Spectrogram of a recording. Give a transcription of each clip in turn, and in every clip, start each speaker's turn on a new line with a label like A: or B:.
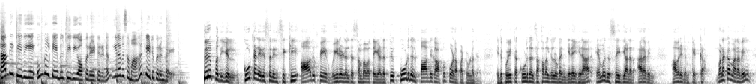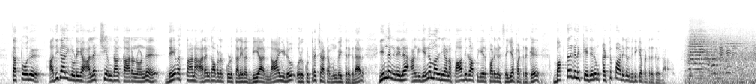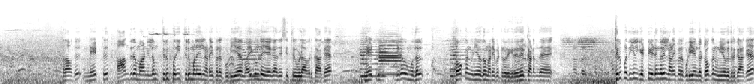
A: தந்தி டிவியை உங்கள் cable TV ஆபரேட்டரிடம் இலவசமாக கேட்டு பெறுங்கள்.
B: திருப்பதியில் கூட்ட நெரிசலில் சிக்கி ஆறு பேர் உயிரிழந்த சம்பவத்தை அடுத்து கூடுதல் பாதுகாப்பு போடப்பட்டுள்ளது. இது குறித்த கூடுதல் தகவல்களுடன் இணைகிறார் எமது செய்தியாளர் அரவிந்த். அவரிடம் கேட்கலாம். வணக்கம் அரவிந்த். தற்போது அதிகாரிகளுடைய அலட்சியம்தான் காரணம்னு தேவஸ்தான அறங்காவலர் குழு தலைவர் பி ஆர் நாயுடு ஒரு குற்றச்சாட்டை முன்வைத்திருக்கிறார். இந்த நிலையில் அங்கு என்ன மாதிரியான பாதுகாப்பு ஏற்பாடுகள் செய்யப்பட்டிருக்கு? பக்தர்களுக்கு ஏதேனும் கட்டுப்பாடுகள் விதிக்கப்பட்டிருக்கிறதா?
C: அதாவது நேற்று ஆந்திர மாநிலம் திருப்பதி திருமலையில் நடைபெறக்கூடிய வைகுண்ட ஏகாதசி திருவிழாவிற்காக நேற்று இரவு முதல் டோக்கன் விநியோகம் நடைபெற்று வருகிறது. கடந்த திருப்பதியில் எட்டு இடங்களில் நடைபெறக்கூடிய இந்த டோக்கன் விநியோகத்திற்காக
